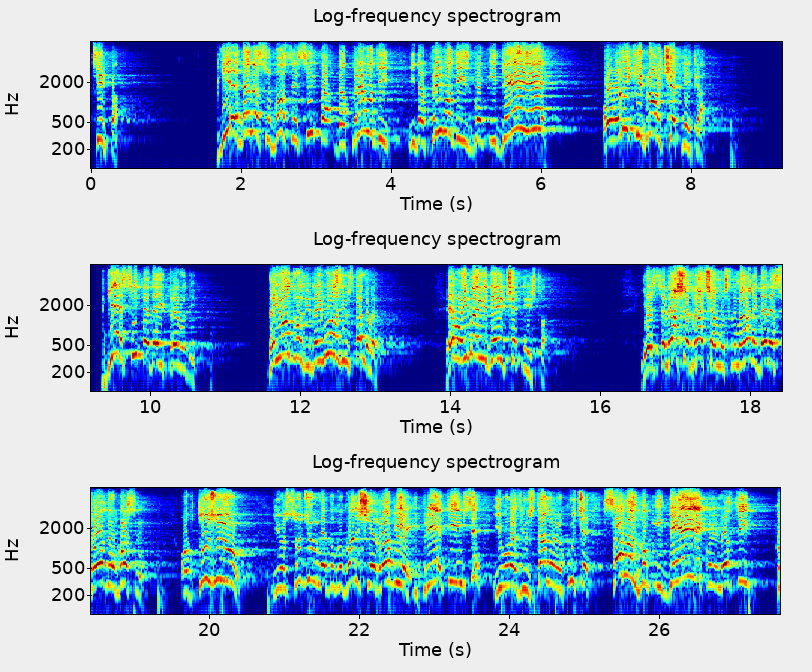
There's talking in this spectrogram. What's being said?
Sipa? Gdje je danas u Bosni Sipa da prevodi i da privodi zbog ideje ovoliki broj četnika? Gdje je Sipa da ih prevodi? da ih odvodi, da im ulazi u stanove. Evo imaju ideju četništva. Jer se naša braća muslimani danas ovdje u Bosni obtužuju i osuđuju na dugogodišnje robije i prijeti im se i ulazi u stanove u kuće samo zbog ideje koju nosi ko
